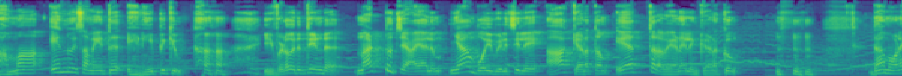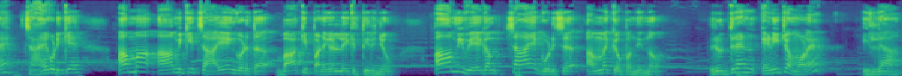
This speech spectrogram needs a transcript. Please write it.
അമ്മ എന്നും ഈ സമയത്ത് എണീപ്പിക്കും. ഇവിടെ ഒരുത്തിയുണ്ട്. നട്ടുച്ച ആയാലും ഞാൻ പോയി വിളിച്ചില്ലേ ആ കിടത്തം എത്ര വേണേലും കിടക്കും. ദാ മോളെ ചായ കുടിക്കേ. അമ്മ ആമിക്ക് ചായയും കൊടുത്ത് ബാക്കി പണികളിലേക്ക് തിരിഞ്ഞു. ആമി വേഗം ചായ കുടിച്ച് അമ്മയ്ക്കൊപ്പം നിന്നു. രുദ്രൻ എണീറ്റോ മോളെ? ഇല്ല.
